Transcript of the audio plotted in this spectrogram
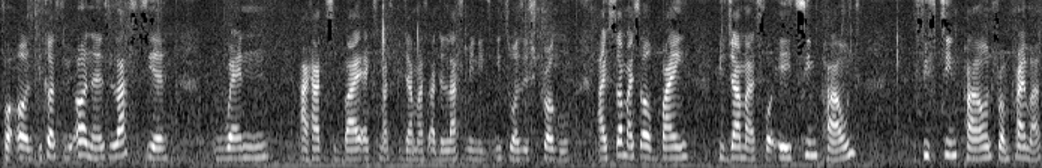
for us because to be honest last year when I had to buy Xmas pajamas at the last minute. It was a struggle. I saw myself buying pajamas for 18 pound, 15 pound from Primark.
